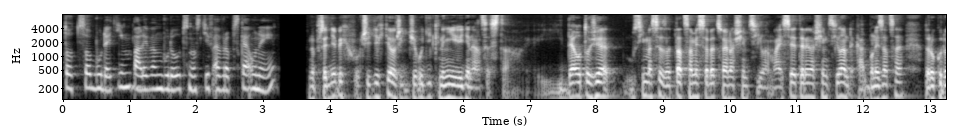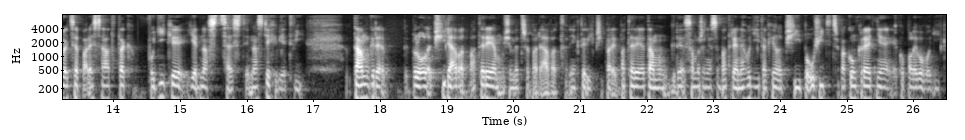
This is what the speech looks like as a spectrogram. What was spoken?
to, co bude tím palivem budoucnosti v Evropské unii? No předně bych určitě chtěl říct, že vodík není jediná cesta. Jde o to, že musíme se zeptat sami sebe, co je naším cílem. A jestli je tedy naším cílem dekarbonizace do roku 2050, tak vodík je jedna z cest, jedna z těch větví. Tam, kde by bylo lepší dávat baterie, můžeme třeba dávat v některých případech baterie tam, kde samozřejmě se baterie nehodí, tak je lepší použít třeba konkrétně jako palivovodík.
